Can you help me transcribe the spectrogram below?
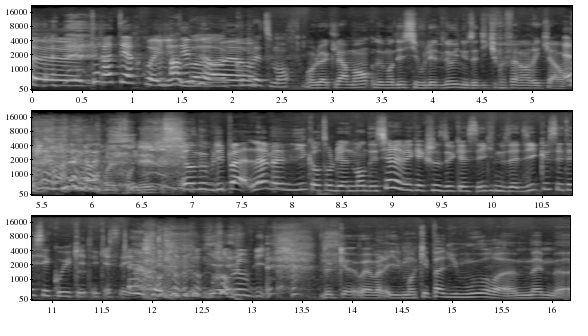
euh, terre à terre, quoi. Il Ah était bah, bien, euh, complètement. On lui a clairement demandé s'il voulait de l'eau, il nous a dit qu'il préfère un Ricard. On va être honnête. Et on n'oublie pas la mamie quand on lui a demandé si elle avait quelque chose de cassé, qui nous a dit que c'était ses couilles qui étaient cassées. Yeah. on l'oublie. Donc euh, ouais voilà, il manquait pas d'humour euh, même euh,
